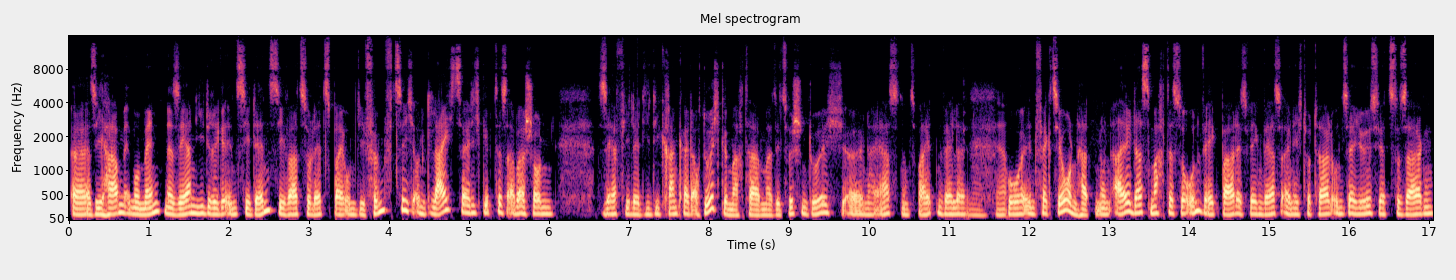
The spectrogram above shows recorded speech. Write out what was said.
Äh, sie haben im Moment eine sehr niedrige Inzidenz. Sie war zuletzt bei um die 50 und gleichzeitig gibt es aber schon sehr viele, die die Krankheit auch durchgemacht haben, also zwischendurch äh, in der ersten und zweiten Welle genau, ja. hohe Infektionen hatten. Und all das macht es so unwägbar. Deswegen wäre es eigentlich total unseriös, jetzt zu sagen,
